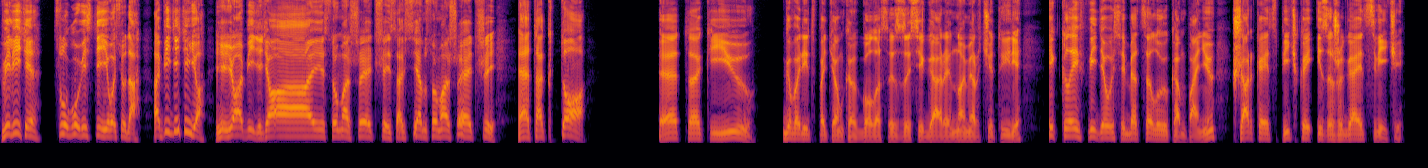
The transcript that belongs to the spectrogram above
Велите слугу вести его сюда. Обидеть ее, ее обидеть. Ай, сумасшедший, совсем сумасшедший. Это кто? Это Кью. — говорит в потемках голос из-за сигары номер четыре, и Клейф, видя у себя целую компанию, шаркает спичкой и зажигает свечи.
